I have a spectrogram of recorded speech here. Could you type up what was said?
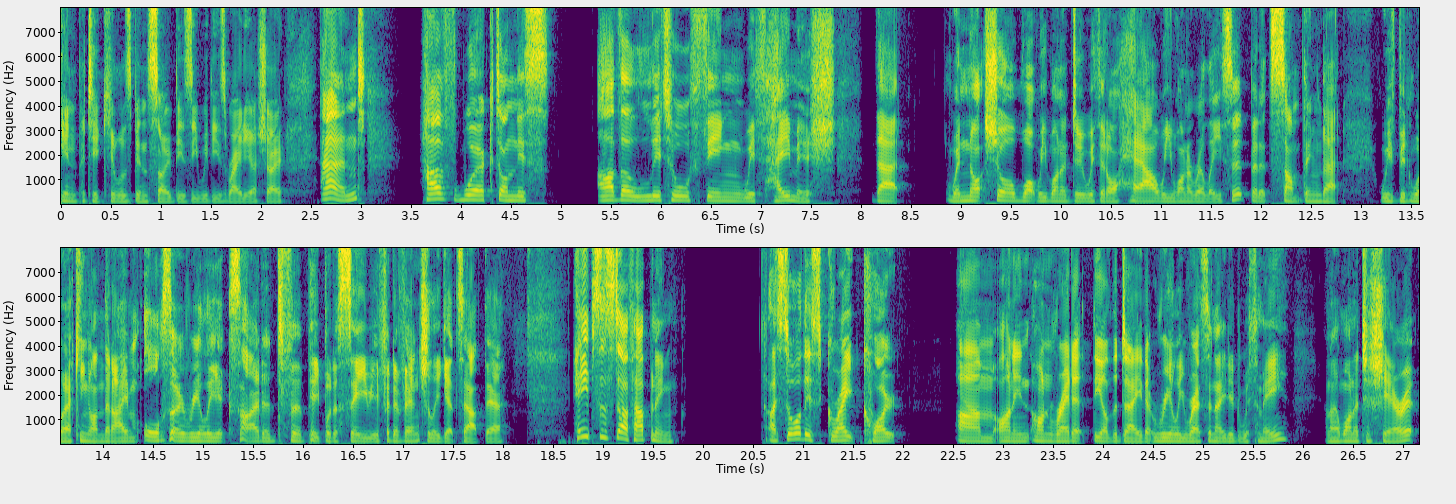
in particular has been so busy with his radio show and have worked on this other little thing with Hamish that we're not sure what we want to do with it or how we want to release it, but it's something that we've been working on that I'm also really excited for people to see if it eventually gets out there. Heaps of stuff happening. I saw this great quote um, on in, on Reddit the other day that really resonated with me, and I wanted to share it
